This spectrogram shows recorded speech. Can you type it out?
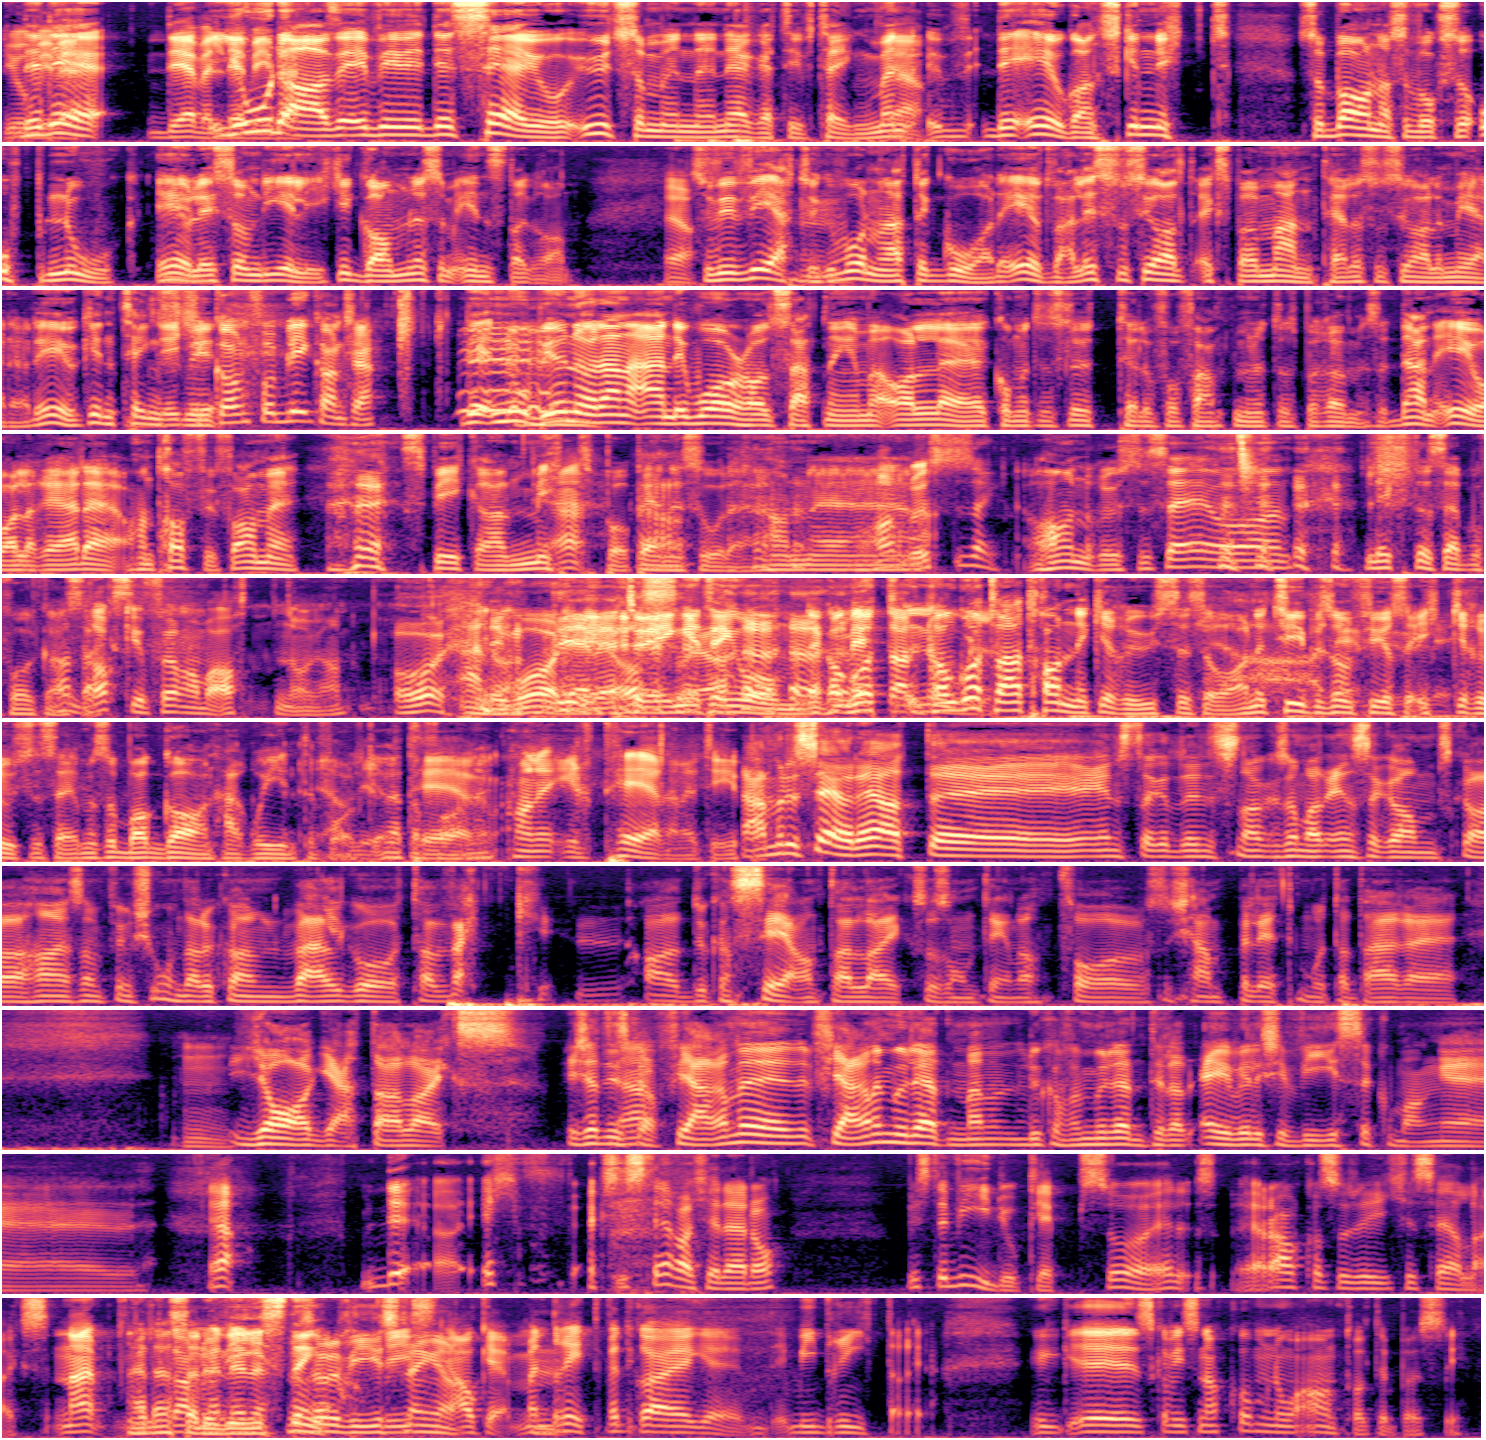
Jo, det er vi det- vet. Det er vel det Jo da, vi, vi, det ser jo ut som en negativ ting, men Ja. det er jo ganske nytt. Så barna som vokser opp nå, er jo liksom De er like gamle som Instagram. Ja. Så vi vet jo ikke hvordan dette går. Det er jo et veldig sosialt eksperiment, hele sosiale medier. Det er jo ikke en ting som vi ikke kan forbli, kanskje. Det, Nå begynner jo denne Andy Warhol-setningen med alle kommer til slutt til å få 15 minutters berømmelse. Den er jo allerede Han traff jo faen meg spikeren midt på penishodet. Han, eh, Han ruste seg. og han ruset seg, og han likte å se på folk ha Han sex. drakk jo før han var 18 òg, han. Andy Warhol, det vet du ingenting om. Det kan godt, kan godt være at han ikke ruser seg. Han er typisk sånn fyr som ikke ruser seg, men så bare ga han heroin til folk. Vet faen. Han er irriterende type. Ja, men du ser jo det at eh, det snakkes om at Instagram skal ha en sånn funksjon der du kan velge å ta vekk at Du kan se antall likes og sånne ting, da, for å kjempe litt mot dette her Mm. jaget etter likes. Ikke at de skal Ja. fjerne, fjerne muligheten, men du kan få muligheten til at jeg vil ikke vise hvor mange Ja. Det eksisterer ikke det, da? Hvis det er videoklipp, så er det, er det akkurat som de ikke ser likes. Nei, Nei, der ser du visning. er det- visning. Ja. Ok, men drit. Vet du hva, jeg, vi driter i det. Eh, Skal vi snakke om noe annet, holdt jeg på å si?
